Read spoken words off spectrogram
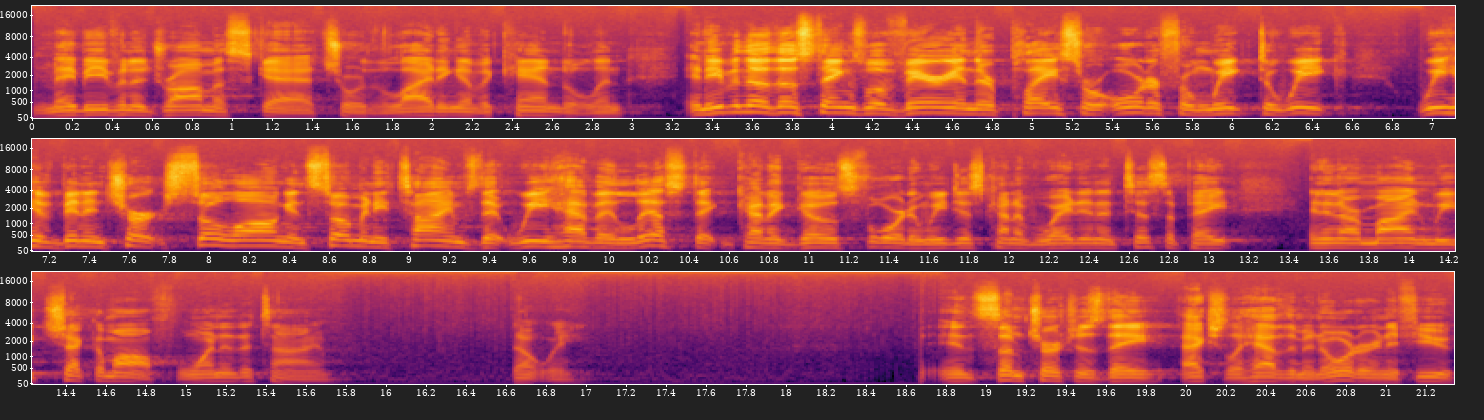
maybe even a drama sketch or the lighting of a candle. And, and even though those things will vary in their place or order from week to week, we have been in church so long and so many times that we have a list that kind of goes forward and we just kind of wait and anticipate. And in our mind, we check them off one at a time, don't we? In some churches, they actually have them in order. And if you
